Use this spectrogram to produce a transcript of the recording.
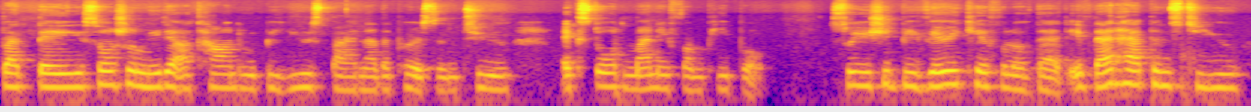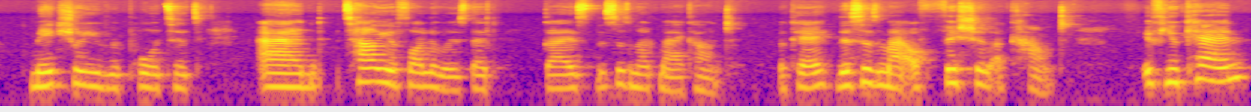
but their social media account would be used by another person to extort money from people. So you should be very careful of that. If that happens to you, make sure you report it and tell your followers that, guys, this is not my account. Okay. This is my official account. If you can,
